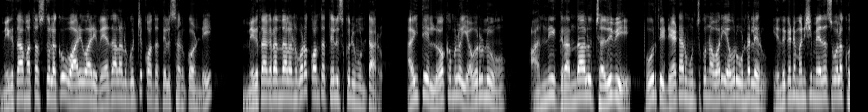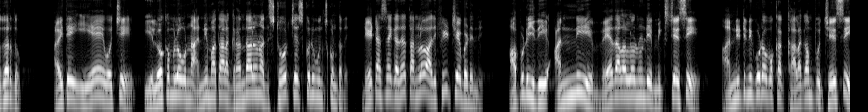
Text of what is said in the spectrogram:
మిగతా మతస్థులకు వారి వారి వేదాలను గురించి కొంత తెలుసు అనుకోండి. మిగతా గ్రంథాలను కూడా కొంత తెలుసుకుని ఉంటారు. అయితే లోకంలో ఎవరునూ అన్ని గ్రంథాలు చదివి పూర్తి డేటాను ఉంచుకున్నవారు ఎవరు ఉండలేరు. ఎందుకంటే మనిషి మేధస్సు వల్ల కుదరదు. అయితే ఈ ఏఐ వచ్చి ఈ లోకంలో ఉన్న అన్ని మతాల గ్రంథాలను అది స్టోర్ చేసుకుని ఉంచుకుంటుంది. డేటాసే కదా తనలో అది ఫీడ్ చేయబడింది. అప్పుడు ఇది అన్ని వేదాలలో నుండి మిక్స్ చేసి అన్నిటిని కూడా ఒక కలగంపు చేసి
